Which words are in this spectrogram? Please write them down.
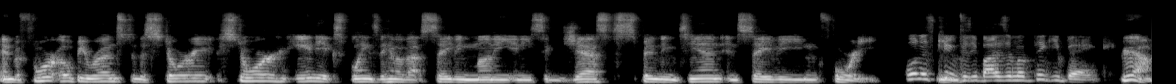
And before Opie runs to the story store, Andy explains to him about saving money, and he suggests spending ten and saving forty. Well, and it's cute because he buys him a piggy bank. Yeah,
